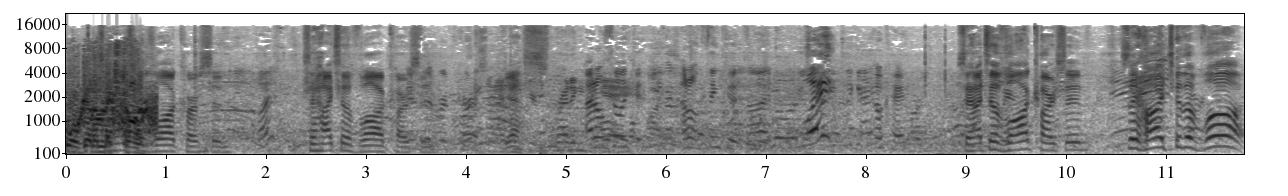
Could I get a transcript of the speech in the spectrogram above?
We'll get them Say next hi to the time. vlog, Carson. What? Say hi to the vlog, Is it Carson. recording? Yes. Spreading I don't feel like it. I don't think it. Uh, what? Okay. Say hi to the vlog, Carson. Say hi to the vlog.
